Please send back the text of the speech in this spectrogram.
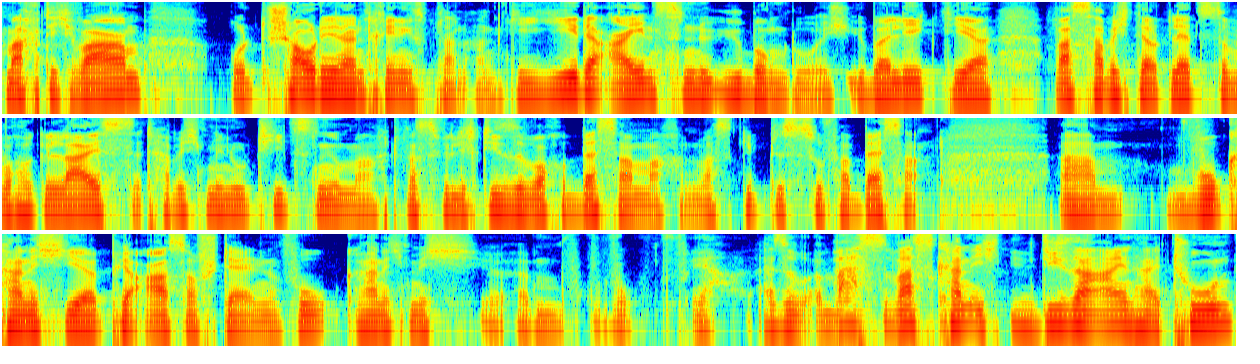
mach dich warm und schau dir deinen Trainingsplan an. Geh jede einzelne Übung durch. Überleg dir, was habe ich dort letzte Woche geleistet? Habe ich mir Notizen gemacht? Was will ich diese Woche besser machen? Was gibt es zu verbessern? Ähm, wo kann ich hier PAs aufstellen? Wo kann ich mich, ähm, wo, ja, also was, was kann ich in dieser Einheit tun,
